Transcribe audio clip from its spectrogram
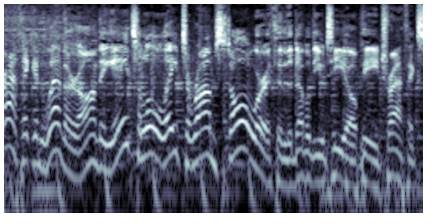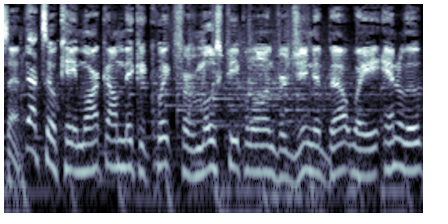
Traffic and weather on the 8th. A little late to Rob Stallworth in the WTOP Traffic Center. That's okay, Mark. I'll make it quick for most people on Virginia Beltway inner loop.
